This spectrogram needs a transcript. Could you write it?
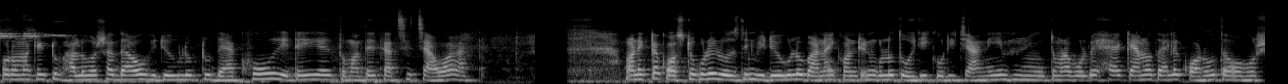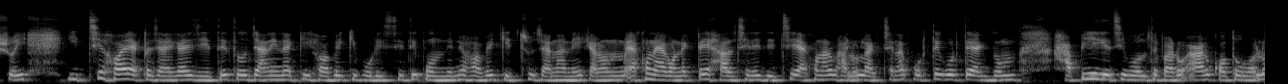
করো। আমাকে একটু ভালোবাসা দাও। ভিডিওগুলো একটু দেখো। এটাই তোমাদের কাছে চাওয়া। অনেকটা কষ্ট করে রোজ দিন ভিডিওগুলো বানাই কন্টেন্টগুলো তৈরি করি, জানি তোমরা বলবে হ্যাঁ কেন তাহলে করো? তো অবশ্যই ইচ্ছে হয় একটা জায়গায় যেতে, তো জানি না কি হবে, কি পরিস্থিতি, কোন দিনে হবে, কিচ্ছু জানা নেই, কারণ এখন এক অনেকটাই হাল ছেড়ে দিচ্ছি, এখন আর ভালো লাগছে না, করতে করতে একদম হাঁপিয়ে গেছি বলতে পারো, আর কত বলো,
